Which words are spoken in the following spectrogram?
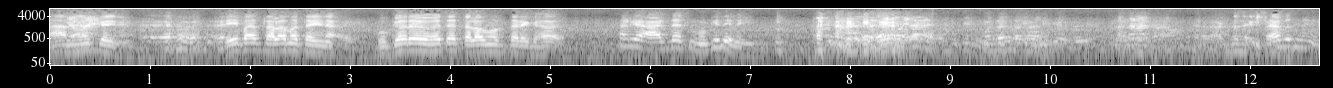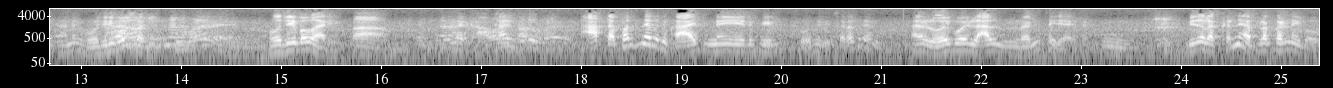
હા મહેનત કરીને. તે પાછ તલાવમાં તરીને આવે. ભૂખ્યો રહ્યો હોય તો તલાવમાં તરે હા. કારણ કે આઠ દસ મૂકી દે નહીં. હિસાબ જ નહીં. અને હોજરી બહુ સારી. હોજરી બહુ સારી. આ તપત ને બધું ખાય જ નહીં એટલે ફીર હોજરી સરસ રહે અને લોહી બોય લાલ રંગ થઈ જાય છે. બીજો લખણ નહીં અપલખણ નહીં બહુ.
